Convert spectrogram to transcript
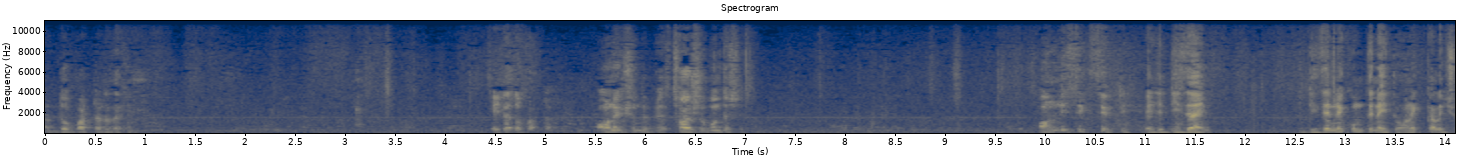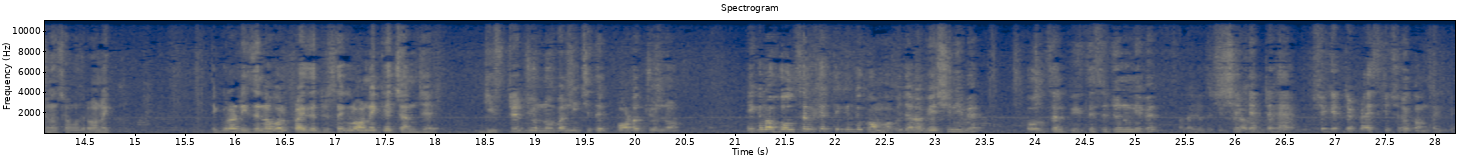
আর দোপাট্টাটা দেখেন। এটা দোপাট্টা। অনেক সুন্দর ড্রেস ছয়শো পঞ্চাশে। অনলি সিক্স ফিফটি এই যে ডিজাইন ডিজাইনের কমতি নাই তো, অনেক কালেকশন আছে আমাদের, অনেক। এগুলো রিজনেবল প্রাইসের ড্রেস এগুলো অনেকেই চান যে গিফটের জন্য বা নিচেদের পড়ার জন্য। এগুলো হোলসেল ক্ষেত্রে কিন্তু কম হবে, যারা বেশি নেবেন হোলসেল বিজনেসের জন্য নেবেন সেক্ষেত্রে হ্যাঁ সেক্ষেত্রে প্রাইস কিছুটা কম থাকবে।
